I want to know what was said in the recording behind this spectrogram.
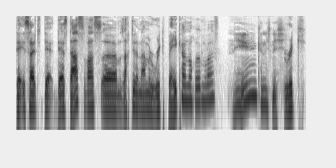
der ist halt, der, der ist das, was, ähm, sagt dir der Name Rick Baker noch irgendwas? Nee, kenne ich nicht. Rick,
